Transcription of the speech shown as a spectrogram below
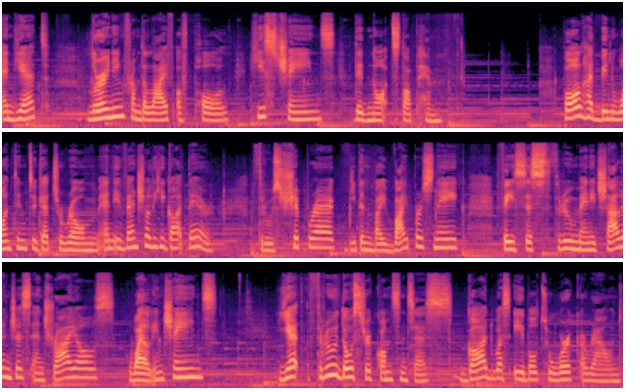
And yet, learning from the life of Paul, his chains did not stop him. Paul had been wanting to get to Rome and eventually he got there through shipwreck, beaten by viper snake, faces through many challenges and trials while in chains. Yet through those circumstances, God was able to work around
